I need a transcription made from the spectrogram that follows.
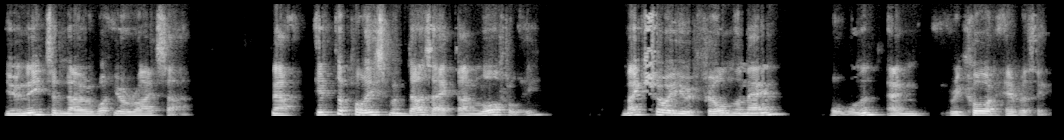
you need to know what your rights are. Now, if the policeman does act unlawfully, make sure you film the man or woman and record everything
